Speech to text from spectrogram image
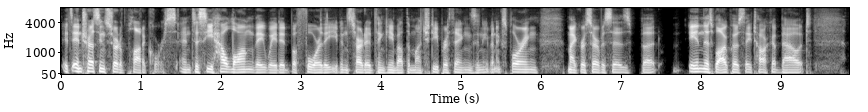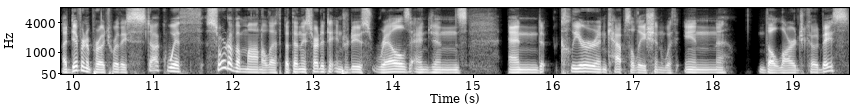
it's interesting to sort of plot a course and to see how long they waited before they even started thinking about the much deeper things and even exploring microservices. But in this blog post, they talk about a different approach where they stuck with sort of a monolith, but then they started to introduce Rails engines and clearer encapsulation within the large code base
